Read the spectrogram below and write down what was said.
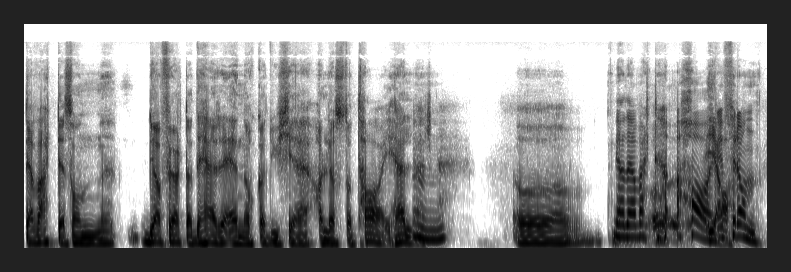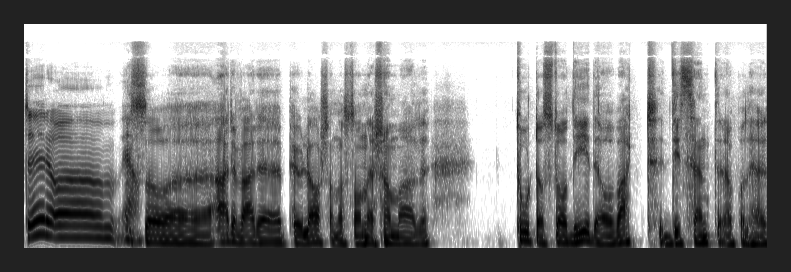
det har vært det sånn Du har følt at det her er noe du ikke har lyst til å ta i heller. Mm. Og, Ja, det har vært harde Ja. fronter og ja. Så uh, ære være Paul Larsson og sånne som har tort å stå i det og vært dissentere på, det her,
